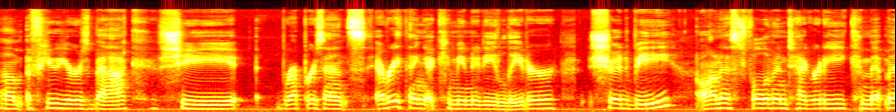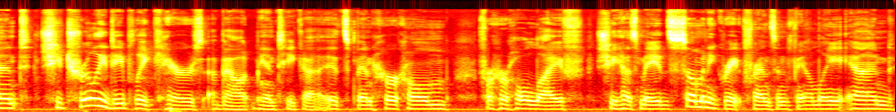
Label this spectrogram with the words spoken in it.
um, a few years back. She represents everything a community leader should be honest, full of integrity, commitment. She truly deeply cares about Manteca. It's been her home for her whole life. She has made so many great friends and family and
